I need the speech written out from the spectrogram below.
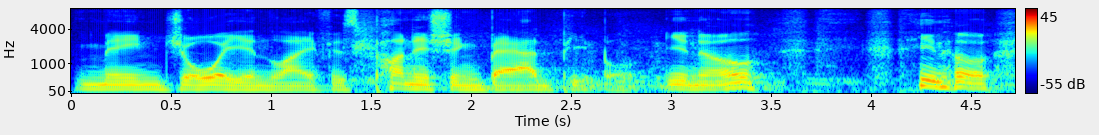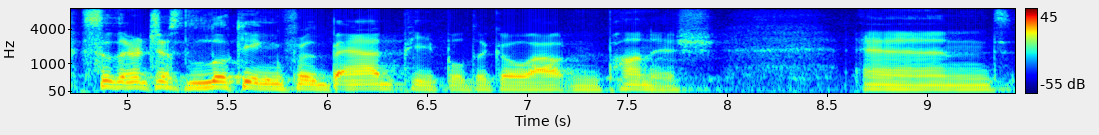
main joy in life is punishing bad people, you know? you know, so they're just looking for bad people to go out and punish. And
